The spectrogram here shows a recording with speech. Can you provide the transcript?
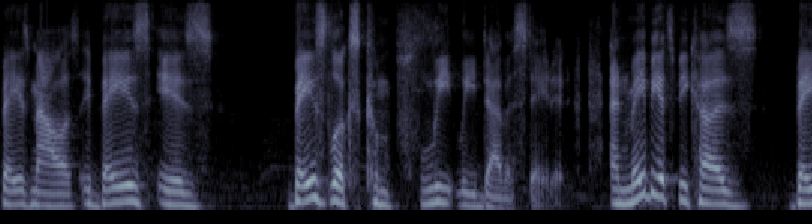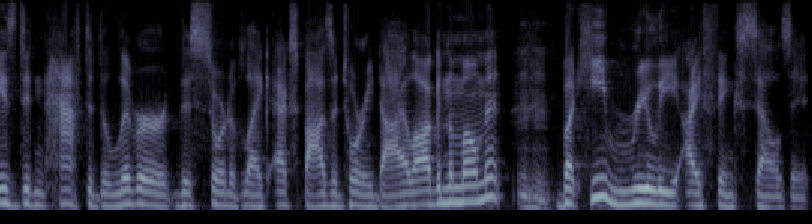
Baze Malbus. Baze is Baze looks completely devastated. And maybe it's because Baze didn't have to deliver this sort of like expository dialogue in the moment, Mhm. but he really, I think, sells it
